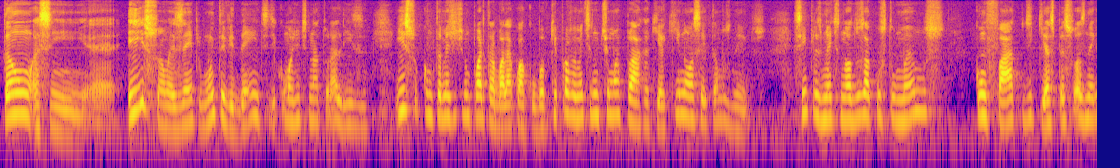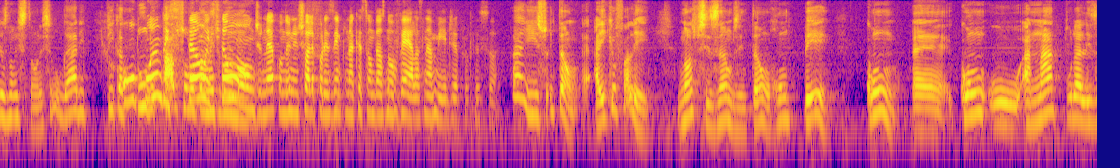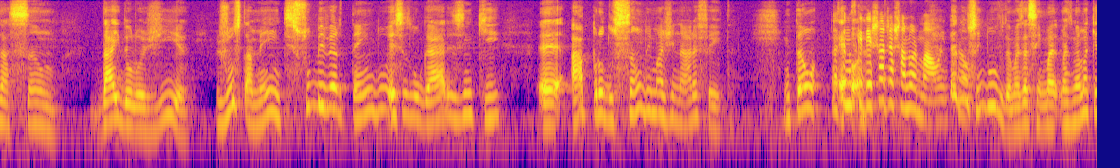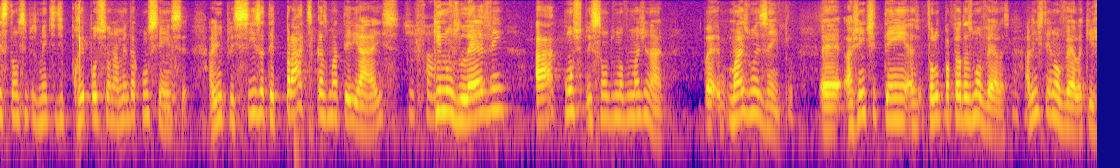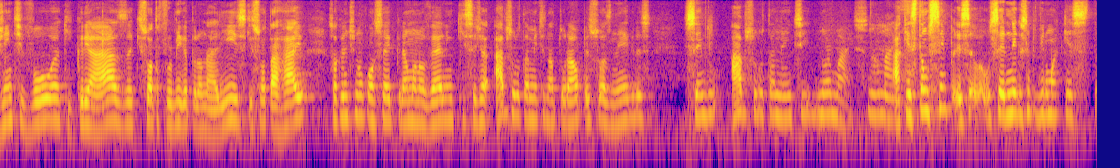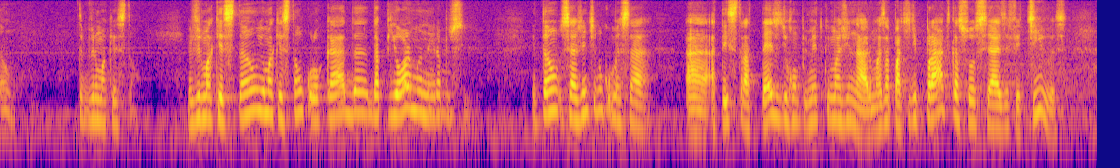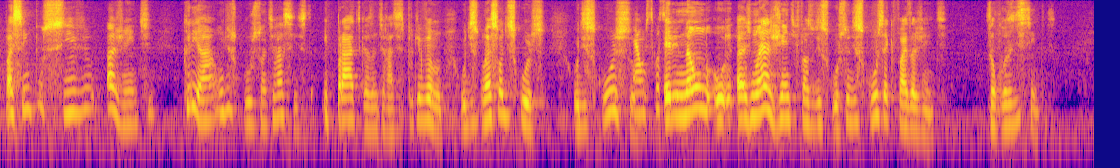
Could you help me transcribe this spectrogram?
Então, assim, é, isso é um exemplo muito evidente de como a gente naturaliza. Isso, como também a gente não pode trabalhar com a Cuba, porque provavelmente não tinha uma placa que aqui não aceitamos negros. Simplesmente nós nos acostumamos com o fato de que as pessoas negras não estão nesse lugar e fica Ou tudo quando absolutamente estão, estão normal. onde, né? Quando a gente olha, por exemplo, na questão das novelas na mídia, professor. É isso. Então, é aí que eu falei. Nós precisamos, então, romper com, é, com o, a naturalização da ideologia, justamente subvertendo esses lugares em que é, a produção do imaginário é feita. Então, Nós temos é, que deixar de achar normal. Então. É, não, sem dúvida, mas, assim, mas, mas, não é uma questão simplesmente de reposicionamento da consciência. Hum. A gente precisa ter práticas materiais que nos levem à constituição do novo imaginário. É, mais um exemplo. É, a gente tem, é, falou do papel das novelas. A gente tem novela que gente voa, que cria asa, que solta formiga pelo nariz, que solta raio, só que a gente não consegue criar uma novela em que seja absolutamente natural pessoas negras sendo absolutamente normais. normais. A questão sempre, o ser negro sempre vira uma questão. tempo vira uma questão. Vira uma questão e uma questão colocada da pior maneira possível. Então, se a gente não começar a, a ter estratégias de rompimento com o imaginário, mas a partir de práticas sociais efetivas, vai ser impossível a gente criar um discurso antirracista e práticas antirracistas. Porque, vemos, o, não é só o discurso. O discurso, é um discurso... ele não, o, não é a gente que faz o discurso, o discurso é que faz a gente. São coisas distintas.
